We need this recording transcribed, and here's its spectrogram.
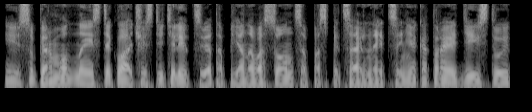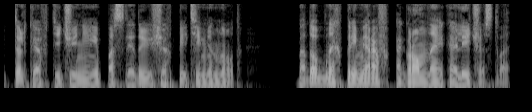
и супермодные стеклоочистители цвета пьяного солнца по специальной цене, которая действует только в течение последующих пяти минут. Подобных примеров огромное количество.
